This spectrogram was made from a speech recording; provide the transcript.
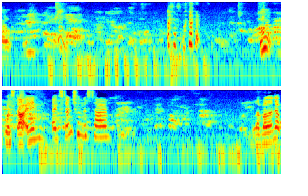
Oh. Ooh, we're starting in extension this time. Leveling up.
